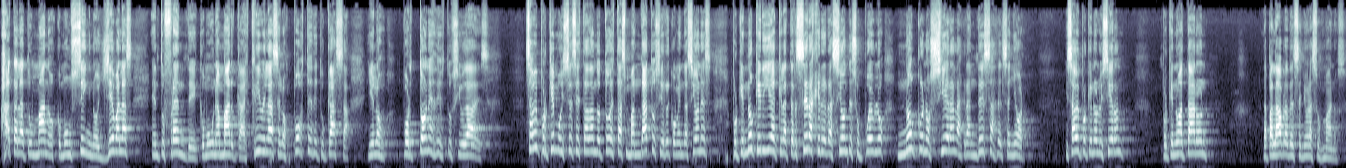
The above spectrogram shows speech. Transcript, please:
Átala a tus manos como un signo, llévalas en tu frente como una marca, escríbelas en los postes de tu casa y en los portones de tus ciudades. ¿Sabe por qué Moisés está dando todos estos mandatos y recomendaciones? Porque no quería que la tercera generación de su pueblo no conociera las grandezas del Señor. ¿Y sabe por qué no lo hicieron? Porque no ataron la palabra del Señor a sus manos.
